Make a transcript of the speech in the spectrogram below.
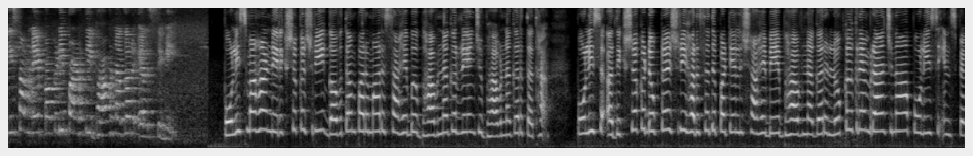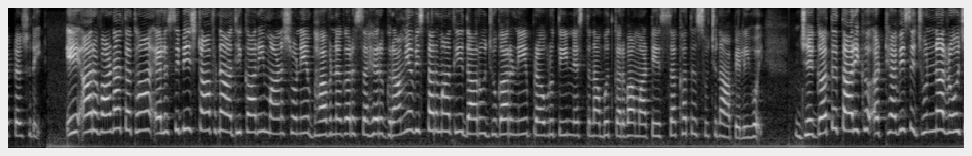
ઇસમને પકડી પાડતી ભાવનગર એલસીબી. પોલીસ મહાનિરીક્ષક શ્રી ગૌતમ પરમાર સાહેબ ભાવનગર રેન્જ ભાવનગર તથા પોલીસ અધિક્ષક ડોક્ટર શ્રી હર્ષદ પટેલ સાહેબે ભાવનગર લોકલ ક્રાઇમ બ્રાન્ચના police inspector Shri A R Vada તથા એલસીબી સ્ટાફના અધિકારી માણસોને ભાવનગર શહેર ગ્રામ્ય વિસ્તારમાંથી દારૂ જુગારની પ્રવૃત્તિ નેસ્તનાબૂદ કરવા માટે સખત સૂચના આપેલી હોય. જે ગત તારીખ અઠ્યાવીસ જૂનના રોજ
